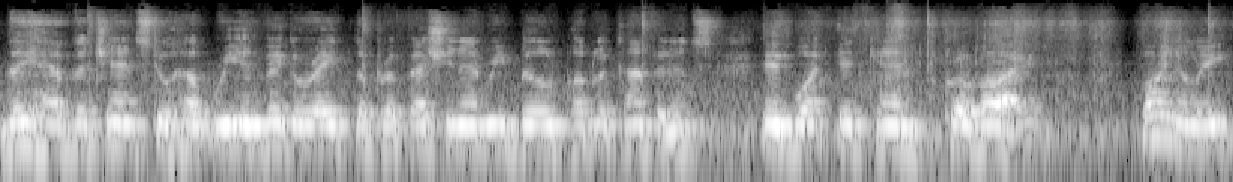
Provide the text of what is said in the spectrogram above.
they have the chance to help reinvigorate the profession and rebuild public confidence in what it can provide. Finally,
